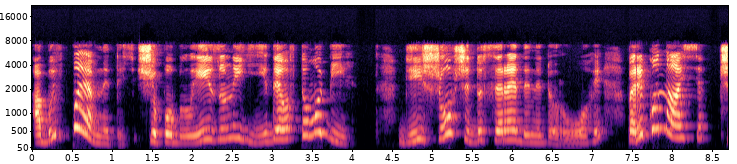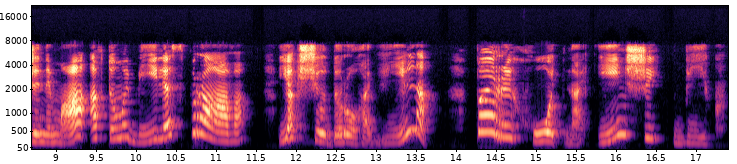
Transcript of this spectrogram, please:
аби впевнитись, що поблизу не їде автомобіль. Дійшовши до середини дороги, переконайся, чи нема автомобіля справа. Якщо дорога вільна, переходь на інший бік.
